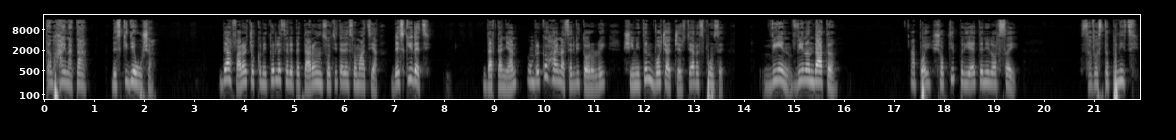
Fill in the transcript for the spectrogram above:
Dăm haina ta! Deschide ușa! De afară, ciocăniturile se repetară însoțite de somația. Deschideți! D'Artagnan îmbrăcă haina servitorului și, imitând vocea acestuia, răspunse. Vin, vin îndată! Apoi șopti prietenilor săi. Să vă stăpâniți!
